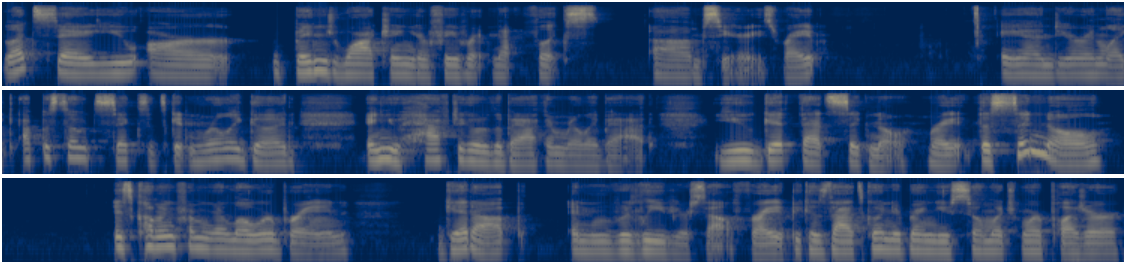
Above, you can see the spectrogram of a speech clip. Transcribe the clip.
let's say you are binge watching your favorite Netflix um, series, right? And you're in like episode six, it's getting really good, and you have to go to the bathroom really bad. You get that signal, right? The signal is coming from your lower brain. Get up and relieve yourself, right? Because that's going to bring you so much more pleasure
